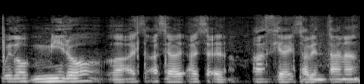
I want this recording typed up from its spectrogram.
puedo miro hacia, esa ventana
